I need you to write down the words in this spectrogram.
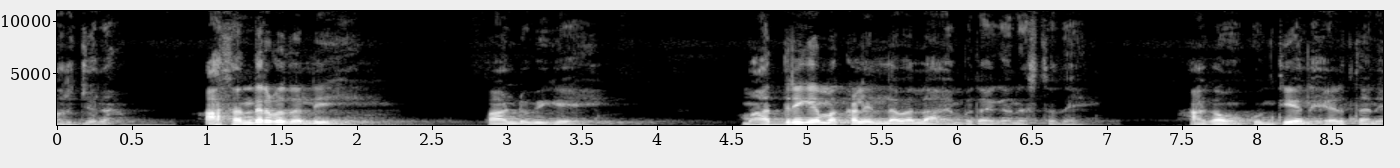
ಅರ್ಜುನ. ಆ ಸಂದರ್ಭದಲ್ಲಿ ಪಾಂಡುವಿಗೆ ಮಾದ್ರಿಗೆ ಮಕ್ಕಳಿಲ್ಲವಲ್ಲ ಎಂಬುದಾಗಿ ಅನ್ನಿಸ್ತದೆ. ಆಗ ಅವನು ಕುಂತಿಯಲ್ಲಿ ಹೇಳ್ತಾನೆ,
